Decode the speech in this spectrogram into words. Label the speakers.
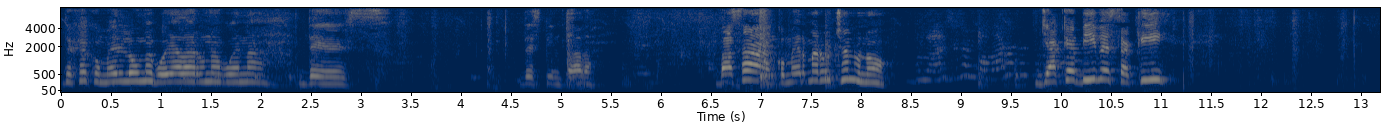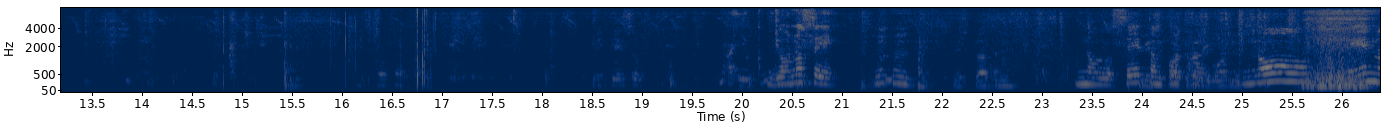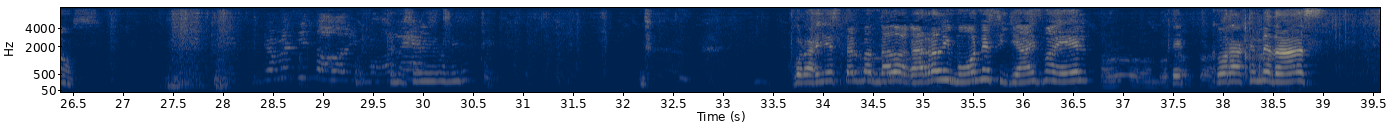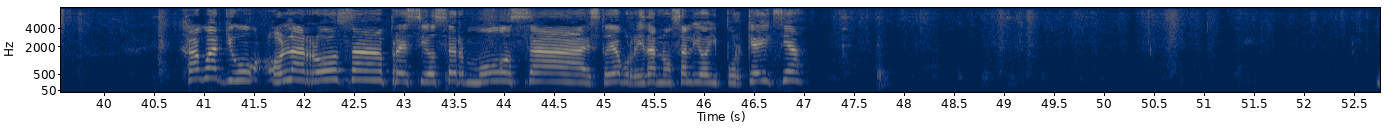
Speaker 1: Deja comer y luego me voy a dar una buena des... despintada. ¿Vas a comer maruchan o no? Ya que vives aquí.
Speaker 2: Mi queso,
Speaker 1: Ay, yo, yo no sé. Mm, mm.
Speaker 2: mis plátanos.
Speaker 1: No lo sé
Speaker 2: Mis
Speaker 1: tampoco. No, menos.
Speaker 3: Yo metí todo
Speaker 1: ¿Qué no se
Speaker 3: limones.
Speaker 1: ve, mira? Por ahí está el mandado. Agarra limones y ya, Ismael. Qué coraje me das. How are you? Hola Rosa, preciosa, hermosa. Estoy aburrida, no salió. ¿Y por qué, Ixia?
